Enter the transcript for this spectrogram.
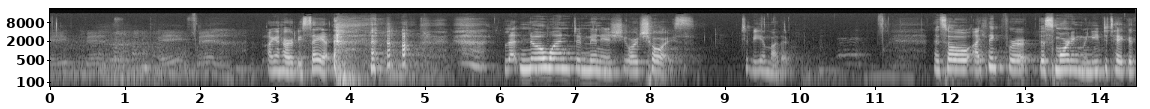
Amen. Amen. I can hardly say it. Let no one diminish your choice to be a mother. And so I think for this morning we need to take a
